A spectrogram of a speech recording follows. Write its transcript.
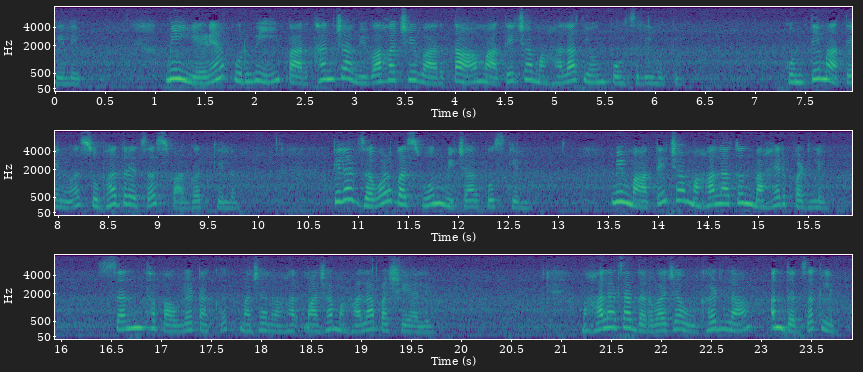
गेले. मी येण्यापूर्वी पार्थांच्या विवाहाची वार्ता मातेच्या महालात येऊन पोहोचली होती. कुंती मातेनं सुभद्रेचं स्वागत केलं. तिला जवळ बसवून विचारपूस केली. मी मातेच्या महालातून बाहेर पडले. संथ पावलं टाकत माझ्या महा माझ्या महालापाशी आले. महालाचा दरवाजा उघडला आणि दचकले.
